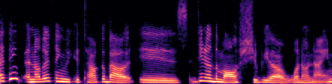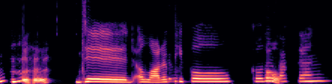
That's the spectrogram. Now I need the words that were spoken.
I think another thing we could talk about is, you know, the mall Shibuya 109. Mhm. Did a lot of people go there Oh. back then?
